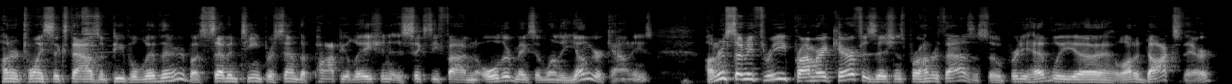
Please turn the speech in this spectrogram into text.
126,000 people live there. About 17% of the population is 65 and older, makes it one of the younger counties. 173 primary care physicians per 100,000, so pretty heavily uh, a lot of docs there.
